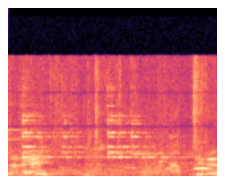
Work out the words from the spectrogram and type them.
这里这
